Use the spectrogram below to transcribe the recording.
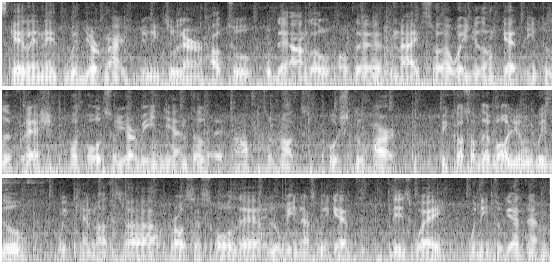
scaling it with your knife. You need to learn how to put the angle of the knife so that way you don't get into the flesh, but also you're being gentle enough to not push too hard. Because of the volume we do, we cannot uh, process all the lubinas we get this way. We need to get them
